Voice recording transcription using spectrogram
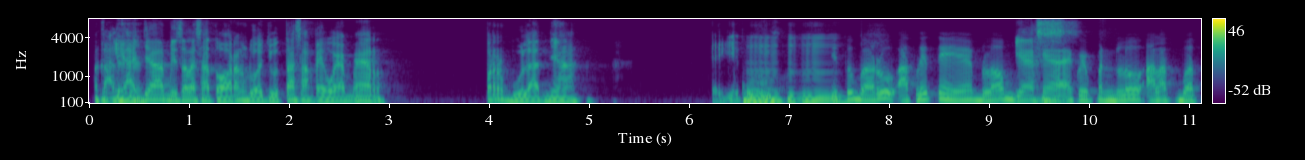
Nah, kali Oke. aja misalnya satu orang 2 juta sampai UMR per bulannya. Kayak gitu. Mm, mm, mm. Itu baru atletnya ya, belum Yes. kayak equipment dulu, alat buat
